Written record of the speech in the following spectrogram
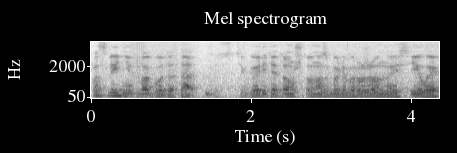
последние два года, да. То есть говорить о том, что у нас были вооруженные силы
